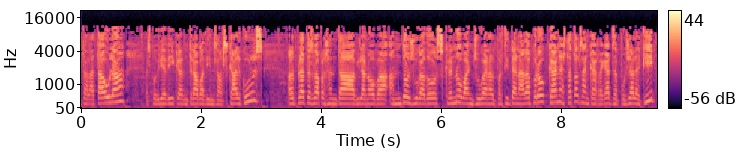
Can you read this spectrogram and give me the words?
de la taula. Es podria dir que entrava dins els càlculs. El Prat es va presentar a Vilanova amb dos jugadors que no van jugar en el partit d'anada, però que han estat els encarregats de pujar l'equip,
